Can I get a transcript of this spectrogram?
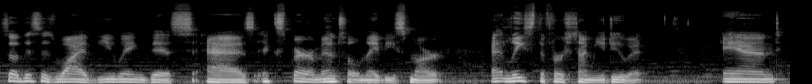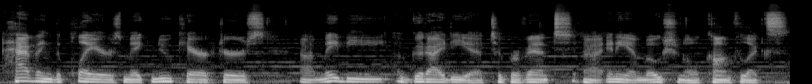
So, this is why viewing this as experimental may be smart, at least the first time you do it, and having the players make new characters uh, may be a good idea to prevent uh, any emotional conflicts.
